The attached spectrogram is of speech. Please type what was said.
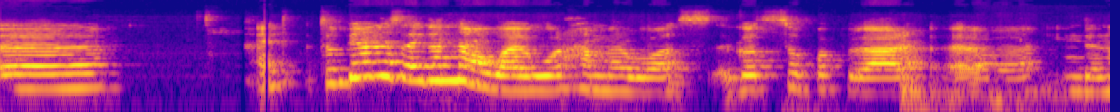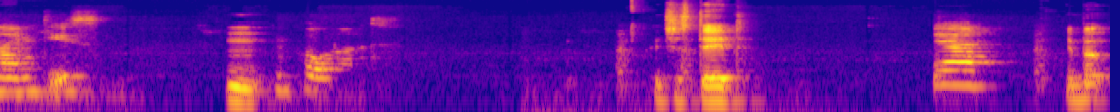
uh, I, to be honest, I don't know why Warhammer was got so popular uh, in the nineties Hmm. in Poland. it just did. Yeah. Yeah, But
